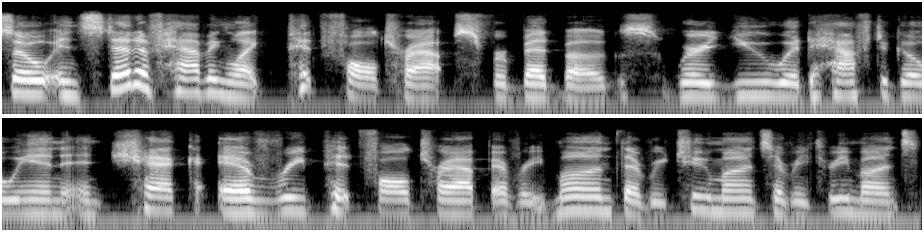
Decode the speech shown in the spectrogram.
So instead of having like pitfall traps for bed bugs, where you would have to go in and check every pitfall trap every month, every two months, every three months,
